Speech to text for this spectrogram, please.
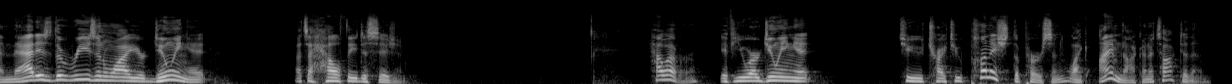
and that is the reason why you're doing it, that's a healthy decision. However, if you are doing it to try to punish the person, like I'm not going to talk to them,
